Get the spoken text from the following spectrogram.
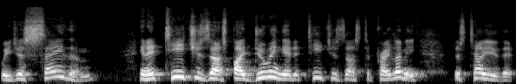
we just say them and it teaches us, by doing it, it teaches us to pray. Let me just tell you that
